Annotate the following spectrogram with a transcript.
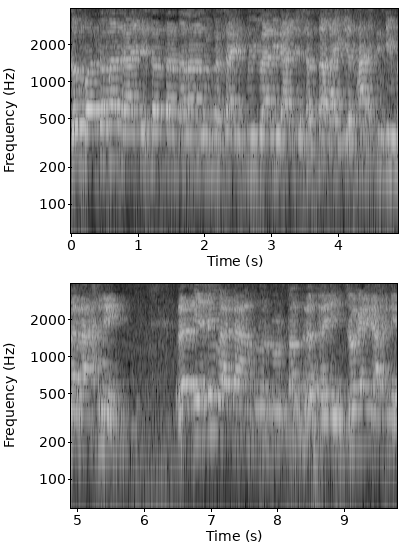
जो वर्तमान राज्य सत्ता दलाल नोकरसाही पुँजीवादी राज्य सत्तालाई यथास्थितिमा राख्ने र त्यसैबाट आफ्नो लोकतन्त्र चाहिँ जोगाइराख्ने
